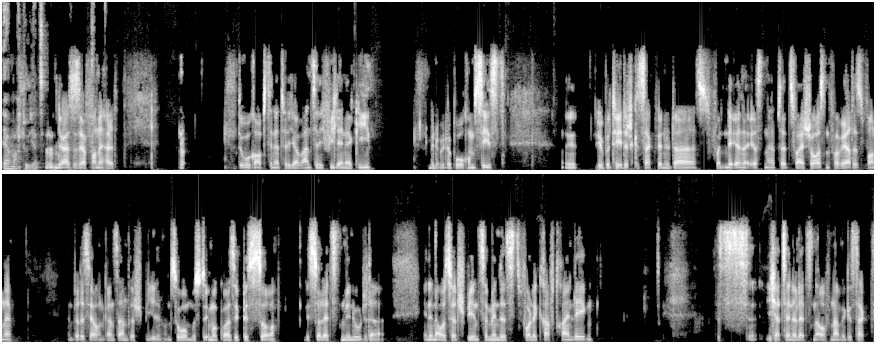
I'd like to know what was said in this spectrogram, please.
ja, mach du jetzt. Ja, es ist ja vorne halt. Du raubst dir natürlich auch wahnsinnig viel Energie, wenn du wieder Bochum siehst. Äh, hypothetisch gesagt, wenn du da von der ersten Halbzeit zwei Chancen verwertest vorne, dann wird es ja auch ein ganz anderes Spiel. Und so musst du immer quasi bis zur, bis zur letzten Minute da in den Auswärtsspielen zumindest volle Kraft reinlegen das, ich hatte es ja in der letzten Aufnahme gesagt,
